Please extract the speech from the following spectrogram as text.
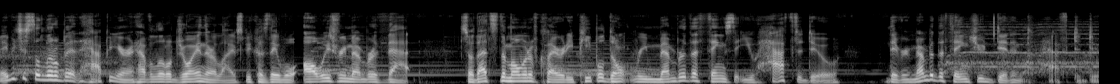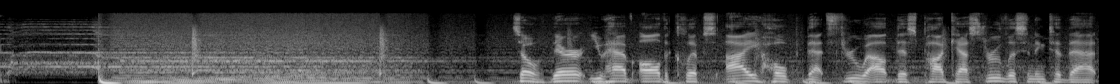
maybe just a little bit happier and have a little joy in their lives because they will always remember that. So that's the moment of clarity. People don't remember the things that you have to do, they remember the things you didn't have to do. So, there you have all the clips. I hope that throughout this podcast, through listening to that,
